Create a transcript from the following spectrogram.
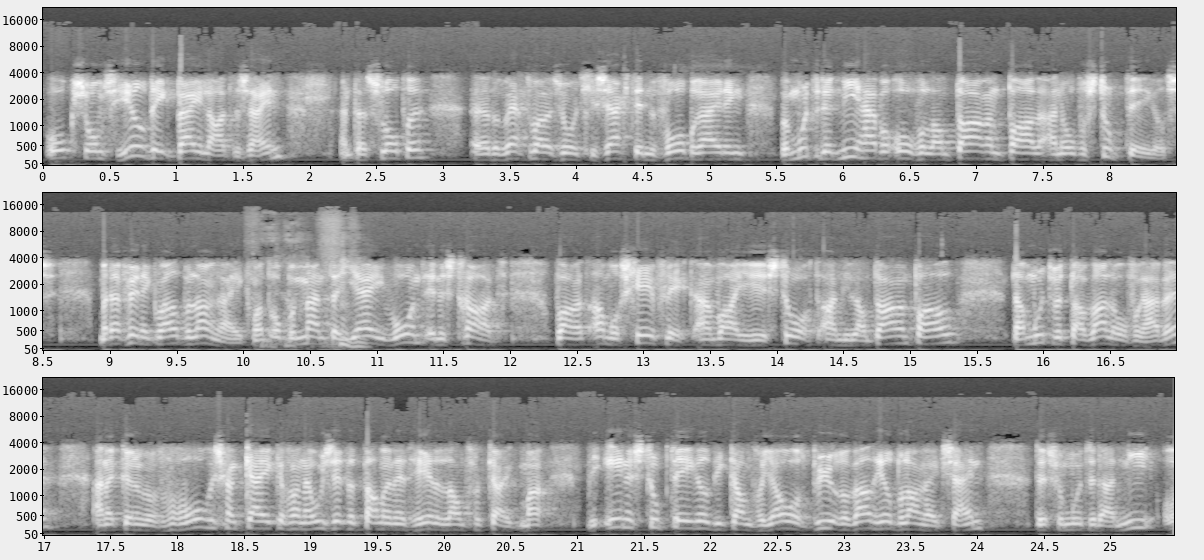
ook soms heel dichtbij laten zijn. En tenslotte, uh, er werd wel eens ooit gezegd in de voorbereiding, we moeten het niet hebben over lantaarnpalen en over stoeptegels. Maar dat vind ik wel belangrijk, want op het moment dat jij woont in een straat waar het allemaal scheef ligt en waar je je stoort aan die lantaarnpaal, dan moeten we het daar wel over hebben. En dan kunnen we vervolgens gaan kijken van hoe zit het dan in het hele land van Kuik. Maar die ene stoeptegel die kan voor jou als buren wel heel belangrijk zijn. Dus we moeten dat niet uh,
